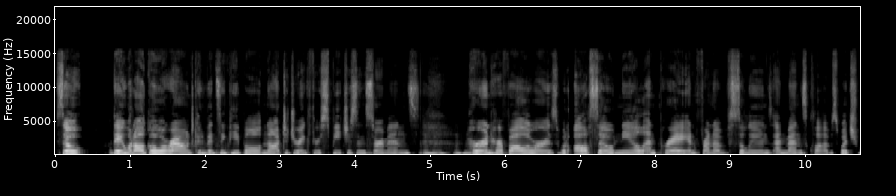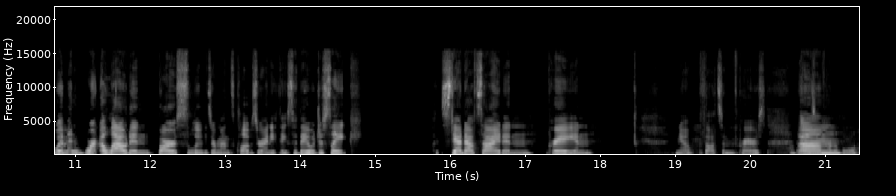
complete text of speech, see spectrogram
So they would all go around convincing people not to drink through speeches and sermons. Mhm, mhm, Her and mhm. her followers would also kneel and pray in front of saloons and men's clubs, which women weren't allowed in bars, saloons, or men's clubs or anything. So they would just like stand outside and pray and, you know, thoughts and prayers. That is um, incredible.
